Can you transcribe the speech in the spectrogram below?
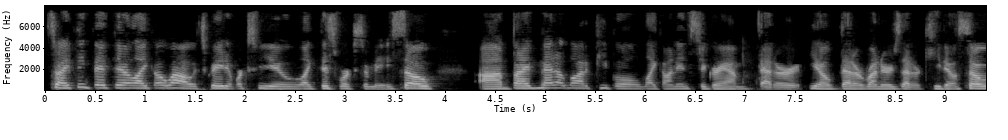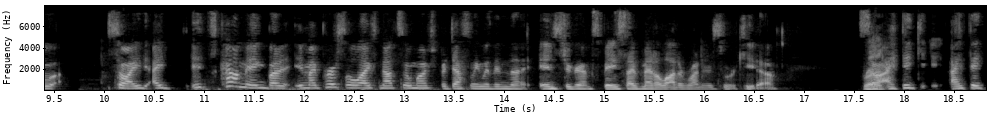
So I think that they're like, oh, wow, it's great. It works for you. Like this works for me. So, um, but I've met a lot of people like on Instagram that are, you know, that are runners that are keto. So, so I, I, it's coming, but in my personal life, not so much, but definitely within the Instagram space, I've met a lot of runners who are keto. So Right. I think, I think,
